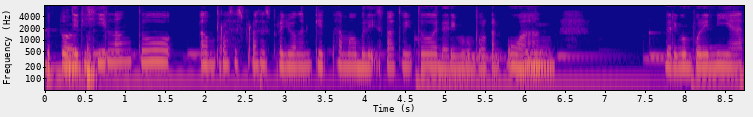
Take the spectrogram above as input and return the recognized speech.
betul Jadi hilang tuh em, proses-proses perjuangan kita mau beli sepatu itu dari mengumpulkan uang, dari ngumpulin niat,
